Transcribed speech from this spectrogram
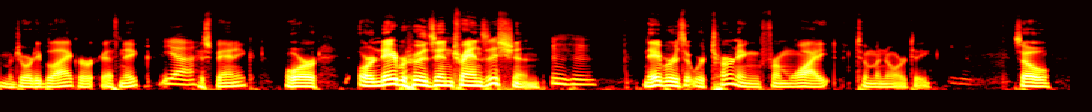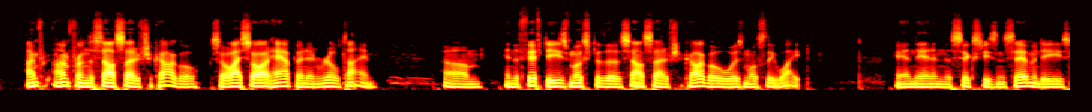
Majority black or ethnic? Yeah. Hispanic or or neighborhoods in transition. Mm-hmm neighbors that were turning from white to minority. Mm-hmm. So I'm I'm from the south side of Chicago, so I saw it happen in real time. Mm-hmm. Um, in the 50s, most of the south side of Chicago was mostly white, and then in the 60s and 70s,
